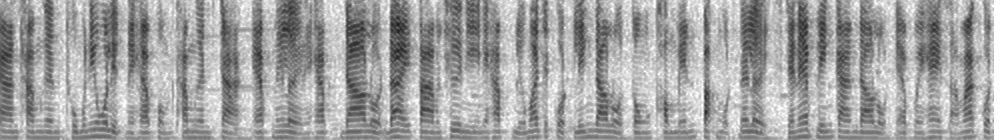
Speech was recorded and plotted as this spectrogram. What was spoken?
การทำเงิน t o m o n e y Wallet นะครับผมทำเงินจากแอปนี้เลยนะครับดาวน์โหลดได้ตามชื่อนี้นะครับหรือว่าจะกดลิงก์ดาวน์โหลดตรงคอมเมนต์ปักหมุดได้เลย จะแนบลิงก์การดาวน์โหลดแอปไว้ให้สามารถกด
